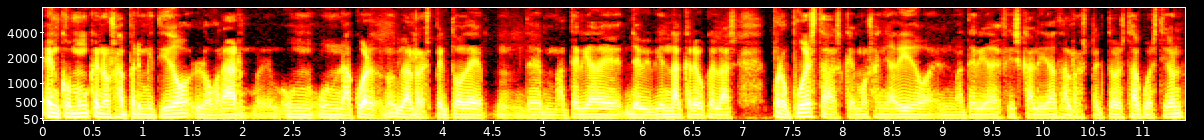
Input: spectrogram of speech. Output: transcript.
en común que nos ha permitido lograr eh, un, acuerdo. ¿no? Yo al respecto de, materia de, de, vivienda creo que las propuestas que hemos añadido en materia de fiscalidad al respecto de esta cuestión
